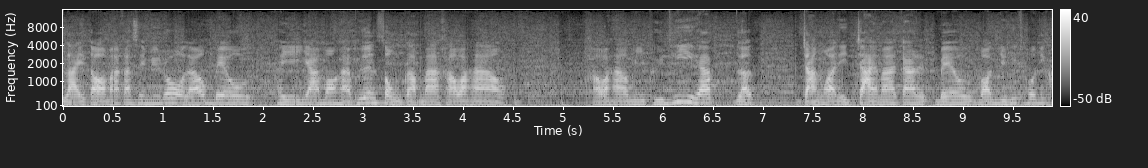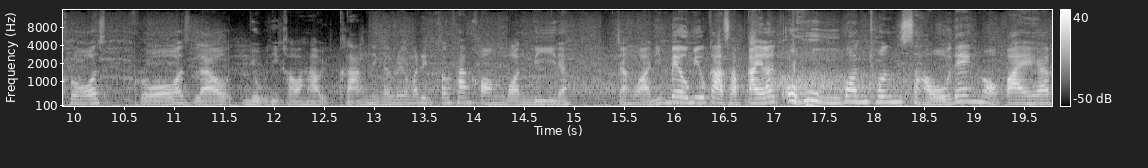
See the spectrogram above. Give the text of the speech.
ไหลต่อมาคาเซมิโร่แล้วเบลพยายามมองหาเพื่อนส่งกลับมาคาวาฮาว คาวาฮาวมีพื้นที่ครับ แล้วจังหวะนี้จ่ายมาการเรตเบลบอลอยู่ที่โทนี่โครส รสแล้วอยู่ที่คาวาฮาวอีกครั้งหนึ่งครับเรอัลมาดริดค่อนข้างคลองบอลดีนะ จังหวะนี้เบลมีโอกาสสับไกลแล้ว โอ้โหบอลชนเสาเด้งออกไปครับ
